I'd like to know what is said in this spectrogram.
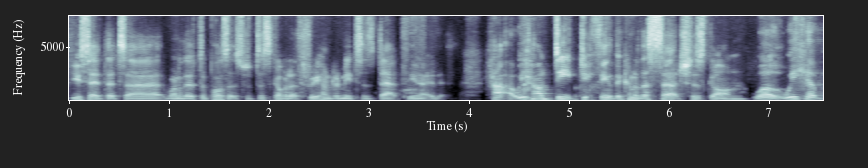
you said that uh, one of those deposits was discovered at 300 meters depth you know how we, how deep do you think the kind of the search has gone well we have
